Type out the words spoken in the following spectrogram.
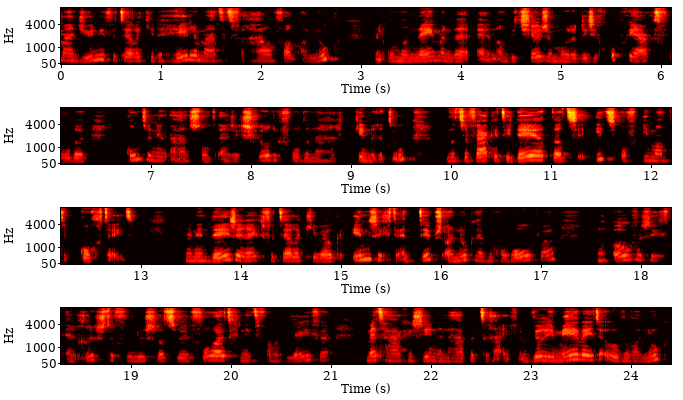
maand juni vertel ik je de hele maand het verhaal van Anouk, een ondernemende en ambitieuze moeder die zich opgejaagd voelde, continu aanstond en zich schuldig voelde naar haar kinderen toe, omdat ze vaak het idee had dat ze iets of iemand tekort deed. En in deze reeks vertel ik je welke inzichten en tips Anouk hebben geholpen om overzicht en rust te voelen, zodat ze weer voluit geniet van het leven met haar gezin en haar bedrijf. En wil je meer weten over Anouk,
